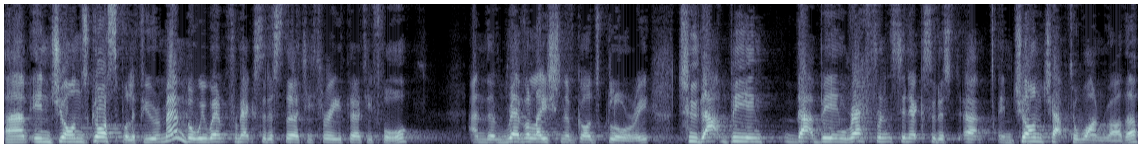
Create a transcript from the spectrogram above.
um, in John's Gospel. If you remember, we went from Exodus 33, 34 and the revelation of God's glory to that being, that being referenced in Exodus, uh, in John chapter 1 rather.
